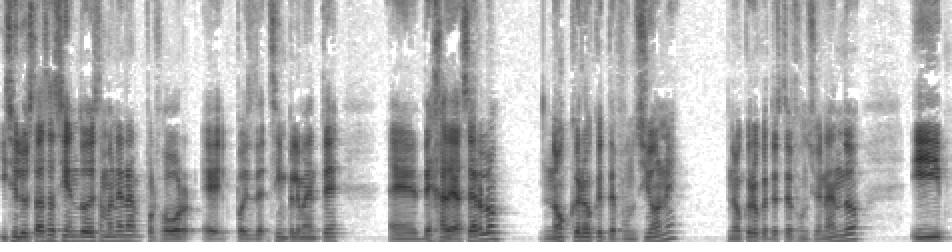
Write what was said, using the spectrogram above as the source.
Y si lo estás haciendo de esta manera, por favor, eh, pues simplemente eh, deja de hacerlo. No creo que te funcione, no creo que te esté funcionando. Y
